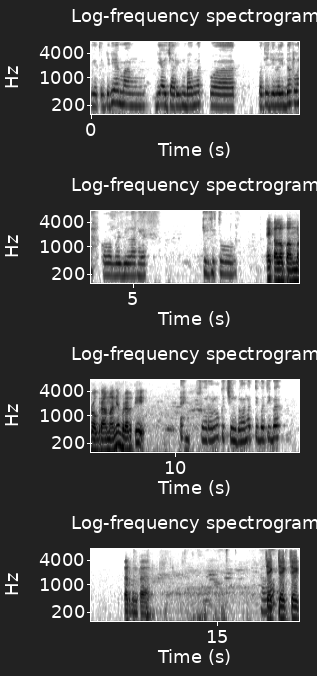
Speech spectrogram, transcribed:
gitu. Jadi emang diajarin banget buat buat jadi leader lah kalau gue bilang ya. Kayak gitu. Eh kalau pemrogramannya berarti Eh, suara lu kecil banget tiba-tiba. Bentar, bentar. Halo? Cek, cek, cek,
